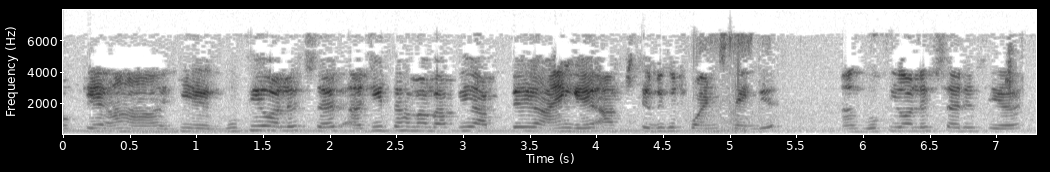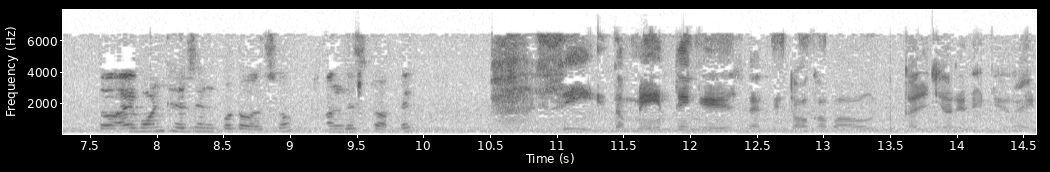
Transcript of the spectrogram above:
okay ये गुफी ऑलिव सर अजीत हम अब अभी आप पे आएँगे आपसे भी कुछ पॉइंट्स लेंगे Goofy Olive sir is here so i want his input also on this topic See, the main thing is when we talk about culture in India, right?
